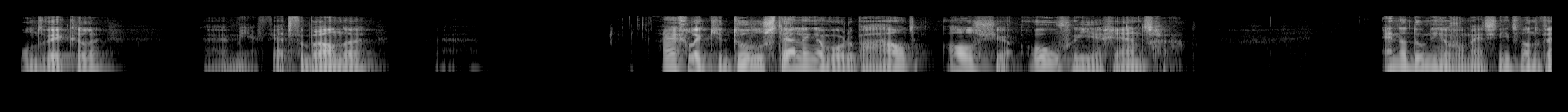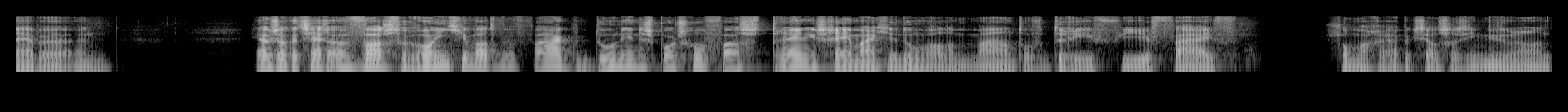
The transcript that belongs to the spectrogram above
ontwikkelen, eh, meer vet verbranden. Eh, eigenlijk je doelstellingen worden behaald als je over je grens gaat. En dat doen heel veel mensen niet, want we hebben een ja, hoe zou ik het zeggen, een vast rondje wat we vaak doen in de sportschool. Vast trainingsschemaatje doen we al een maand of drie, vier, vijf. Sommige heb ik zelfs gezien, die doen al een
